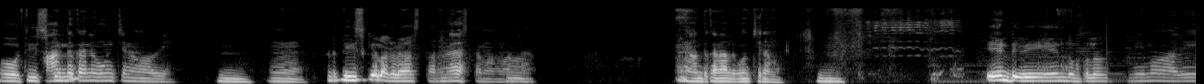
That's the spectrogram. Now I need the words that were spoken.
ఓ తీసుకెళ్ళి? అందుకని ఉంచినాం అవి. ఉమ్. అంటే తీసుకెళ్ళి అక్కడ వేస్తారు? వేస్తాం అన్నమాట. అందుకని అలా ఉంచినాము. ఉమ్. ఏంటివి? ఏం దుంపలు? మేము అవి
